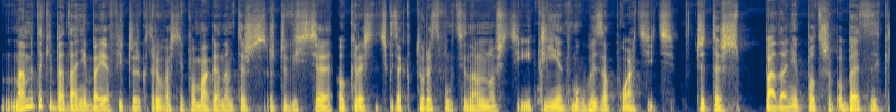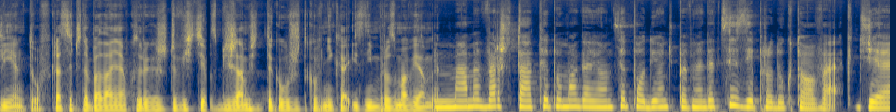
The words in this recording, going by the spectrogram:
Mamy takie badanie Buy Feature, które właśnie pomaga nam też rzeczywiście określić, za które z funkcjonalności klient mógłby zapłacić, czy też badanie potrzeb obecnych klientów. Klasyczne badania, w których rzeczywiście zbliżamy się do tego użytkownika i z nim rozmawiamy. Mamy warsztaty pomagające podjąć pewne decyzje produktowe, gdzie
